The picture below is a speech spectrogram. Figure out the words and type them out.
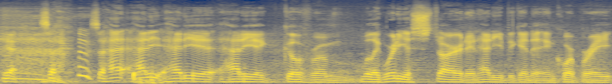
yeah. So so how, how do you how do you how do you go from well, like where do you start and how do you begin to incorporate?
